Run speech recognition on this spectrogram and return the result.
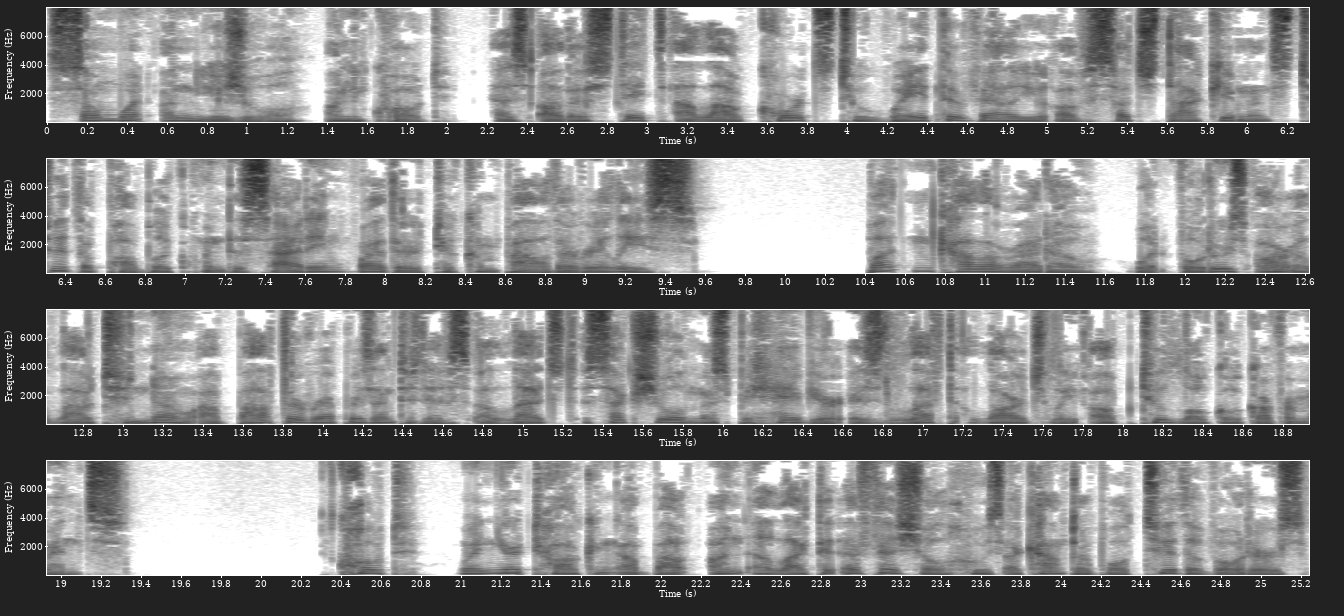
somewhat unusual, unquote, as other states allow courts to weigh the value of such documents to the public when deciding whether to compile their release. But in Colorado, what voters are allowed to know about their representatives' alleged sexual misbehavior is left largely up to local governments. Quote, when you're talking about unelected official who's accountable to the voters,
